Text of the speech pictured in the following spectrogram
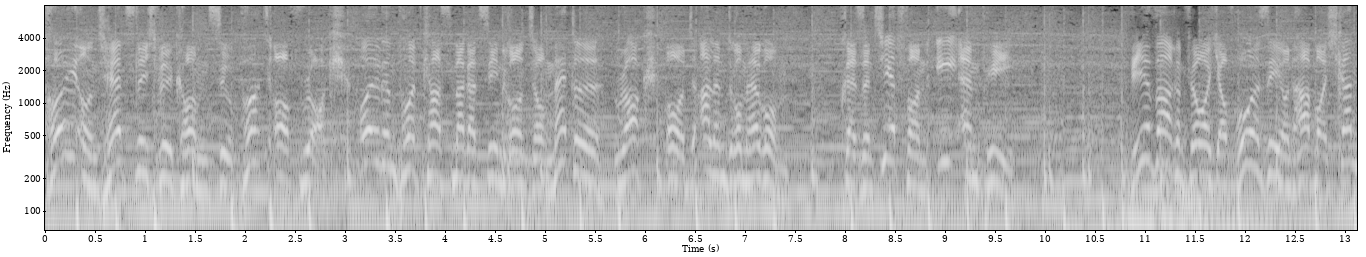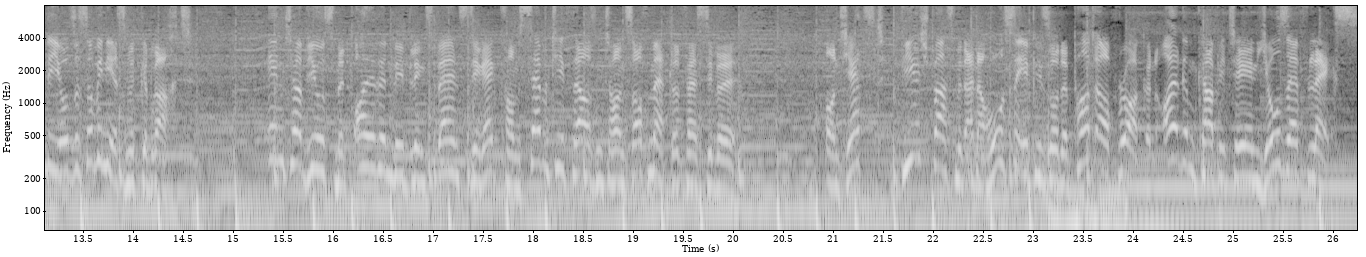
Ahoi und herzlich willkommen zu Pod of Rock, eurem Podcast-Magazin rund um Metal, Rock und allem drumherum. Präsentiert von EMP. Wir waren für euch auf hoher See und haben euch grandiose Souvenirs mitgebracht. Interviews mit euren Lieblingsbands direkt vom 70.000 Tons of Metal Festival. Und jetzt viel Spaß mit einer Hose-Episode Pod of Rock und eurem Kapitän Josef Lex.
